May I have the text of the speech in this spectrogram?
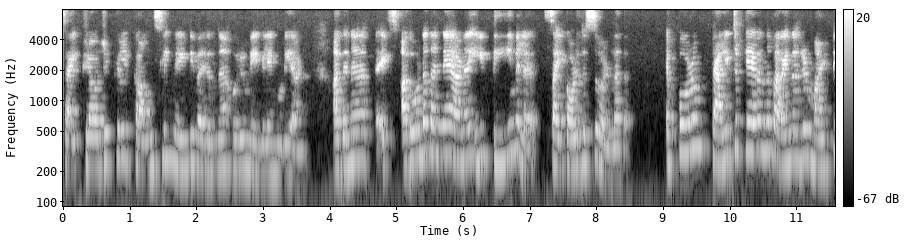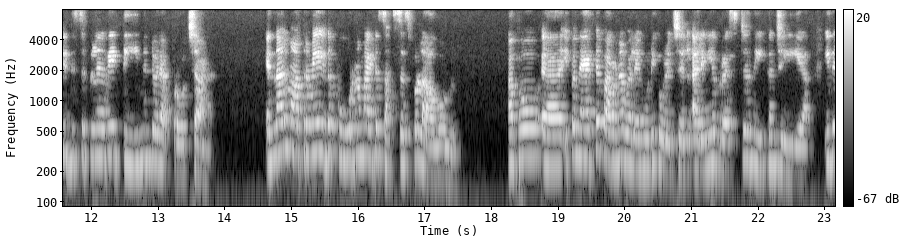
സൈക്കോളജിക്കൽ കൗൺസിലിംഗ് വേണ്ടി വരുന്ന ഒരു മേഖലയും കൂടിയാണ്. അതിന് അതുകൊണ്ട് തന്നെയാണ് ഈ ടീമിൽ സൈക്കോളജിസ്റ്റും ഉള്ളത്. എപ്പോഴും പാലിറ്റീവ് കെയർ എന്ന് പറയുന്നത് ഒരു മൾട്ടി ഡിസിപ്ലിനറി ടീമിന്റെ ഒരു അപ്രോച്ചാണ് എന്നാൽ മാത്രമേ ഇത് പൂർണമായിട്ട് സക്സസ്ഫുൾ ആവുള്ളൂ. അപ്പോ ഇപ്പൊ നേരത്തെ പറഞ്ഞ പോലെ മുടി കൊഴിച്ചിൽ അല്ലെങ്കിൽ ബ്രസ്റ്റ് നീക്കം ചെയ്യുക ഇത്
